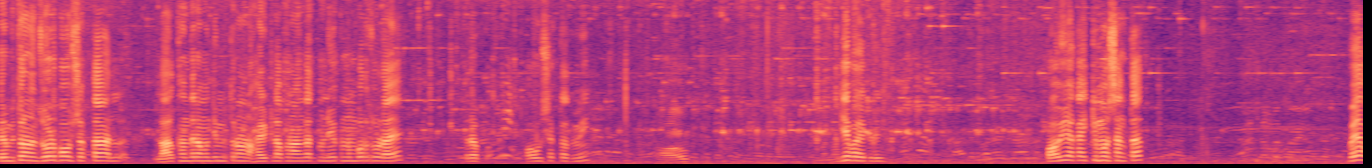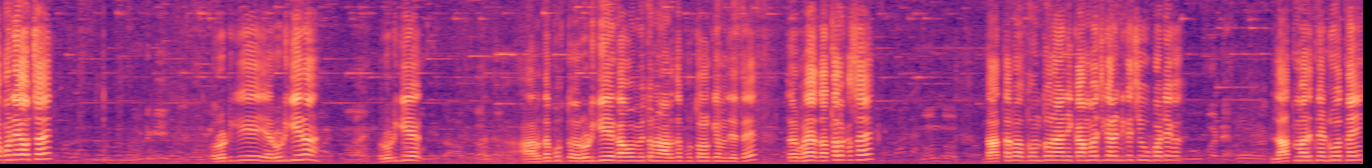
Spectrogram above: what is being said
तर मित्रांनो जोड पाहू शकता. लाल खांदरामध्ये मित्रांनो हाईटला पण अंगात पण एक नंबर जोड आहे. तर पाहू शकता तुम्ही. घे बा इकडे. पाहूया काय किंमत सांगतात. भैया कोण्या गावचा आहे रोडगी रोडगी ना? रोडगी अर्धापूर रोडगी हे गाव मित्रांनो अर्धापूर तालुक्यामध्ये येते तर भैया दाताला कसं आहे दाताला दोन दोन आणि कामाची गॅरंटी कशी उभाटे का लात मारीत नाही डुवत नाही।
